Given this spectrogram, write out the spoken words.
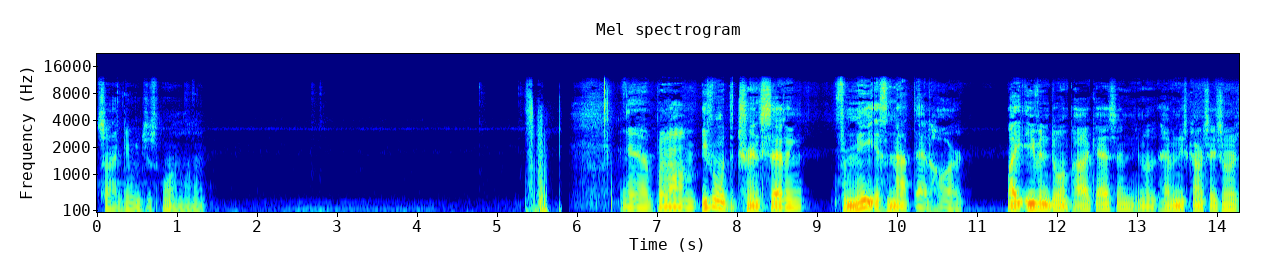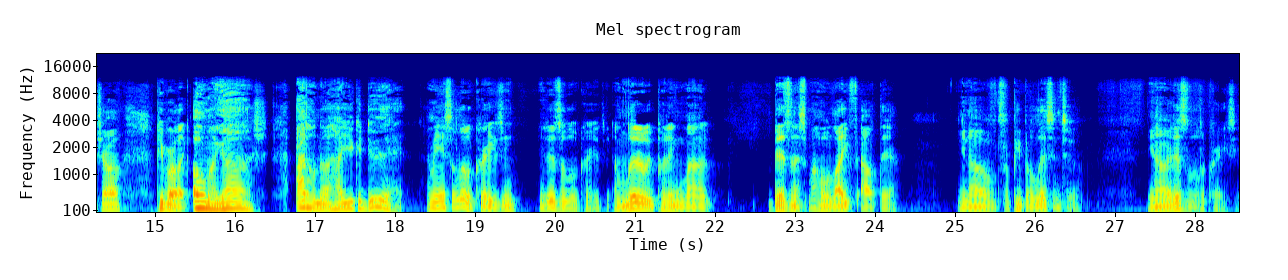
Sorry, give me just one moment. Yeah, but um, even with the trend setting, for me, it's not that hard. Like even doing podcasting, you know, having these conversations with y'all, people are like, "Oh my gosh, I don't know how you could do that." I mean, it's a little crazy. It is a little crazy. I'm literally putting my business, my whole life out there, you know, for people to listen to. You know, it is a little crazy.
